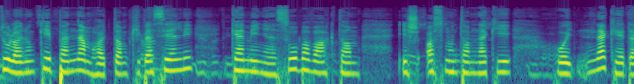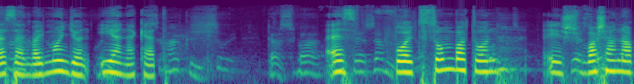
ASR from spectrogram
Tulajdonképpen nem hagytam kibeszélni, keményen szóba vágtam, és azt mondtam neki, hogy ne kérdezzen, vagy mondjon ilyeneket. Ez volt szombaton és vasárnap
